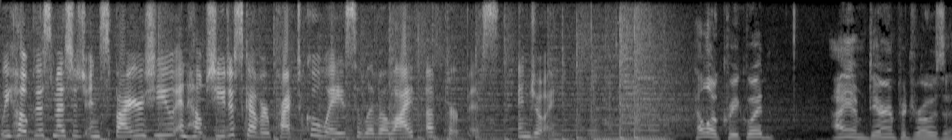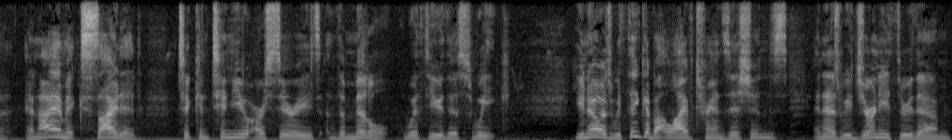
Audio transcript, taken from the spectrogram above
We hope this message inspires you and helps you discover practical ways to live a life of purpose. Enjoy. Hello, Creekwood. I am Darren Pedroza, and I am excited to continue our series, The Middle, with you this week. You know, as we think about life transitions and as we journey through them,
